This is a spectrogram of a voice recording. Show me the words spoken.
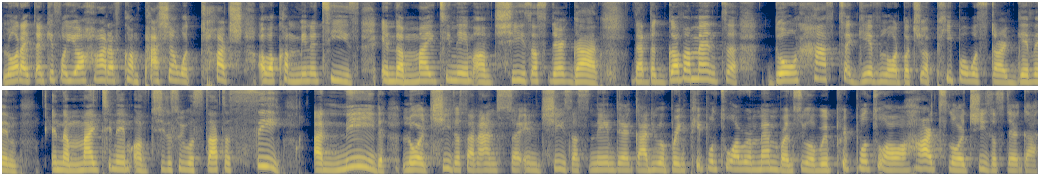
Lord, I thank you for your heart of compassion will touch our communities in the mighty name of Jesus, dear God. That the government uh, don't have to give, Lord, but your people will start giving in the mighty name of Jesus. We will start to see a need, Lord Jesus, an answer in Jesus' name, dear God. You will bring people to our remembrance. You will bring people to our hearts, Lord Jesus, dear God.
